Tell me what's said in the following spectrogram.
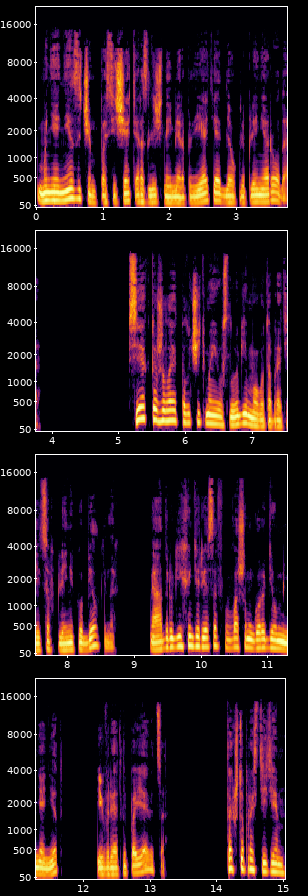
мне незачем посещать различные мероприятия для укрепления рода. Все, кто желает получить мои услуги, могут обратиться в клинику Белкиных, а других интересов в вашем городе у меня нет и вряд ли появится. Так что простите,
